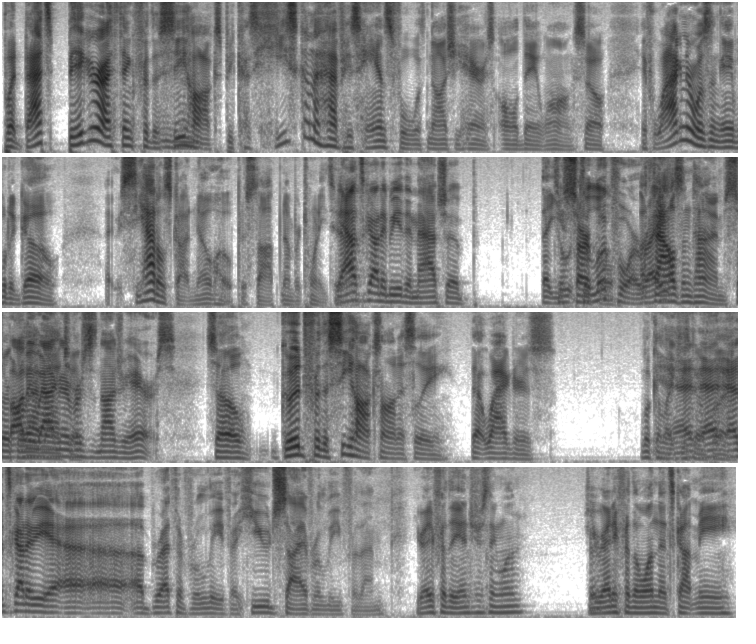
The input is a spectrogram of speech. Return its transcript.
But that's bigger, I think, for the Seahawks because he's going to have his hands full with Najee Harris all day long. So if Wagner wasn't able to go, uh, Seattle's got no hope to stop number 22. That's got to be the matchup. that you to- to look for, a thousand times. Circle Bobby Wagner matchup. versus Najee Harris. So good for the Seahawks, honestly, that Wagner's looking like he's That, going to that, play. has got to be a, a, a breath of relief, a huge sigh of relief for them. You ready for the interesting one? Sure. You ready for the one that's got me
